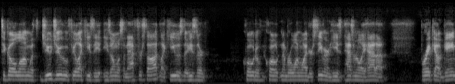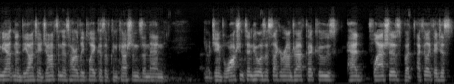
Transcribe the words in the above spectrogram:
to go along with Juju, who feel like he's he's almost an afterthought. Like he was the, he's their quote unquote number one wide receiver, and he hasn't really had a breakout game yet. And then Diontae Johnson has hardly played because of concussions. And then, you know, James Washington, who was a second round draft pick, who's had flashes, but I feel like they just,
